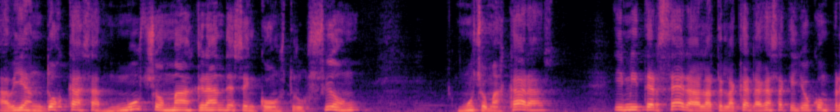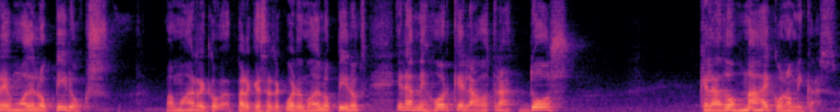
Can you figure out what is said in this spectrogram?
habían dos casas mucho más grandes en construcción, mucho más caras. Y mi tercera, la, casa que yo compré, un modelo Pirox, vamos a para que se recuerde, el modelo Pirox, era mejor que las otras dos, que las dos más económicas.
